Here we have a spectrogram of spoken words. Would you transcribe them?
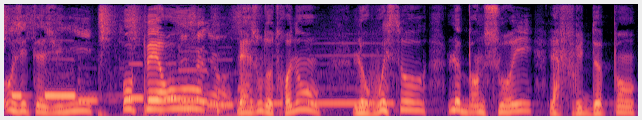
aux États-Unis, au Pérou. Mais elles ont d'autres noms. Le whistle, le bansuri, la flûte de pan,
